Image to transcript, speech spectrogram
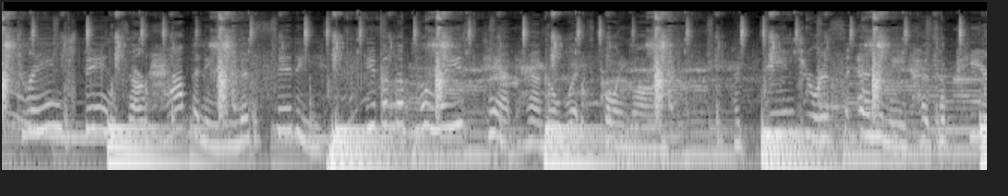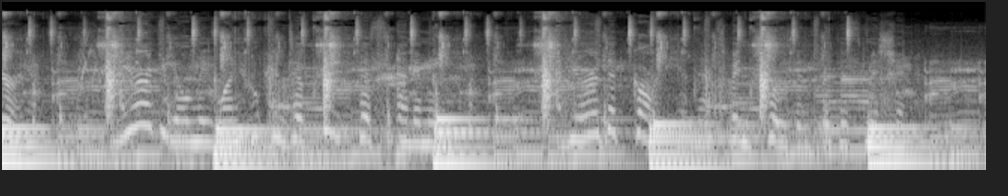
Strange things are happening in this city. Even the police can't handle what's going on. A dangerous enemy has appeared. You're the only one who can defeat this enemy. You're the guardian that's been chosen for this mission.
